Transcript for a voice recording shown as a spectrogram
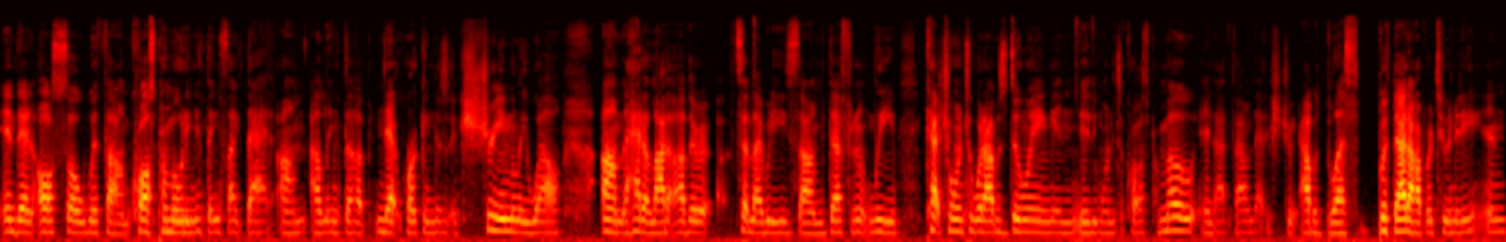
And then also with um, cross promoting and things like that, um, I linked up. Networking is extremely well. Um, I had a lot of other celebrities um, definitely catch on to what I was doing and really wanted to cross promote. And I found that extreme. I was blessed with that opportunity. And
